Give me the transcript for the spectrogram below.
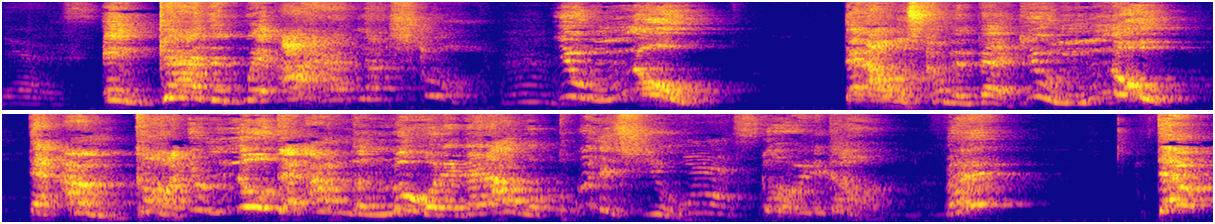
Yes. and gathered where I have not strawed. Mm. You know that I was coming back. You know that I'm God. You know that I'm the Lord and that I will punish you. Yes. Glory to God. Right? Thou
